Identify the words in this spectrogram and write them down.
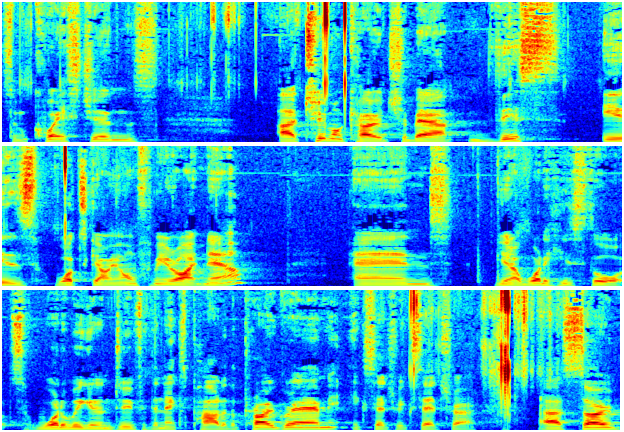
some questions uh, to my coach about this is what's going on for me right now and you know what are his thoughts? What are we going to do for the next part of the program etc etc uh, so,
